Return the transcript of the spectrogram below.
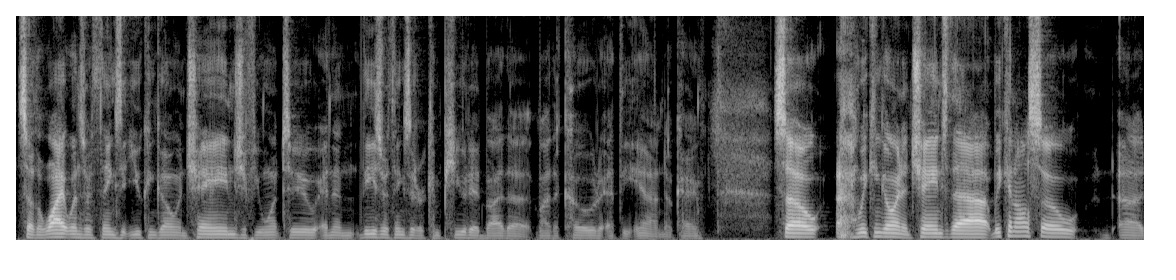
So the white ones are things that you can go and change if you want to, and then these are things that are computed by the by the code at the end. Okay, so we can go in and change that. We can also uh,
